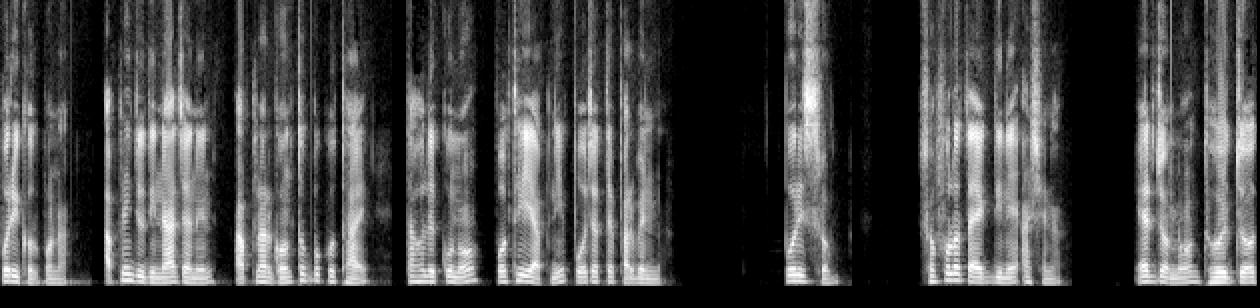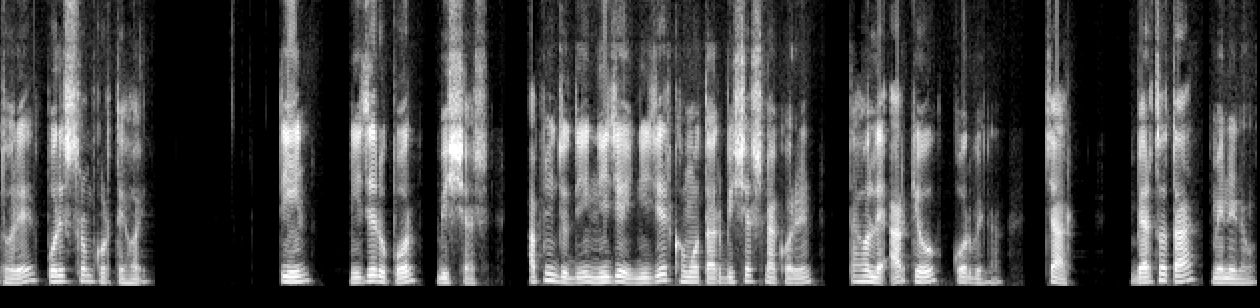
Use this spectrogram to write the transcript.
পরিকল্পনা। আপনি যদি না জানেন আপনার গন্তব্য কোথায়, তাহলে কোনো পথেই আপনি পৌঁছাতে পারবেন না। পরিশ্রম। সফলতা একদিনে আসে না। এর জন্য ধৈর্য ধরে পরিশ্রম করতে হয়। তিন, নিজের উপর বিশ্বাস। আপনি যদি নিজেই নিজের ক্ষমতার বিশ্বাস না করেন, তাহলে আর কেউ করবে না। চার, ব্যর্থতা মেনে নেওয়া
